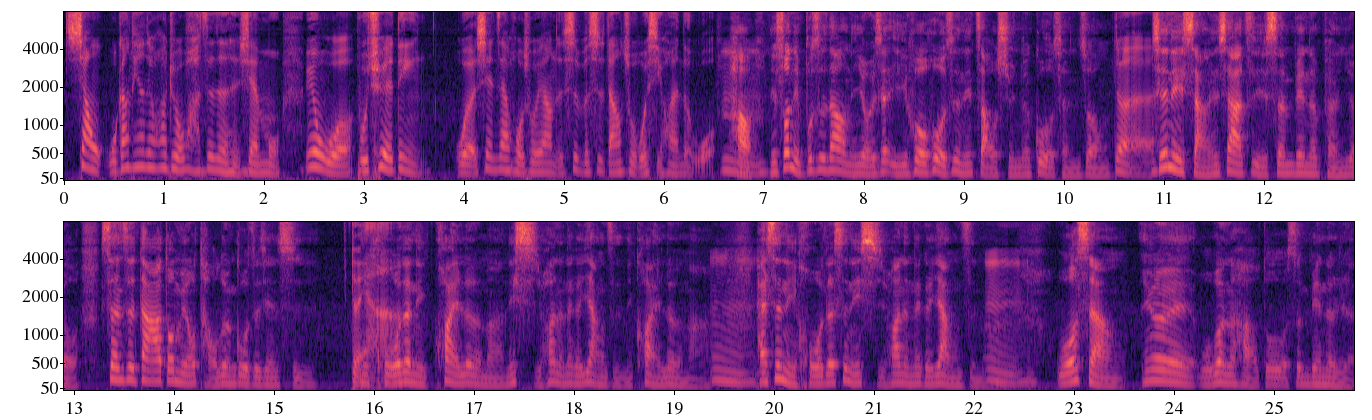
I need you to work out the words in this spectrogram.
像我刚听到这话就，就哇，真的很羡慕，因为我不确定。我现在活出的样子是不是当初我喜欢的我？嗯、好，你说你不知道，你有一些疑惑，或者是你找寻的过程中，对，其实你想一下自己身边的朋友，甚至大家都没有讨论过这件事。对啊，你活的你快乐吗？你喜欢的那个样子，你快乐吗？嗯，还是你活的是你喜欢的那个样子吗？嗯，我想，因为我问了好多我身边的人。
